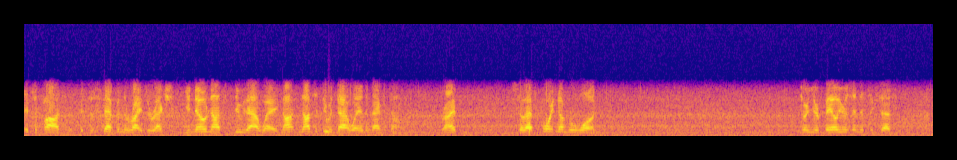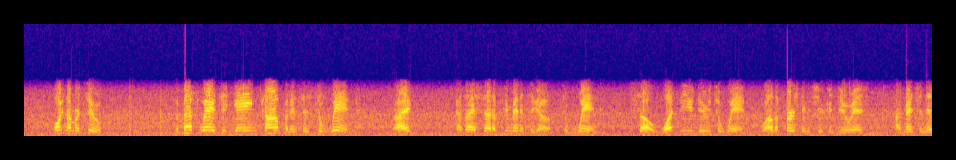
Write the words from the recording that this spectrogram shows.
It's a positive. It's a step in the right direction. You know not to do that way, not not to do it that way the next time, right? So that's point number one. Turn your failures into successes. Point number two. The best way to gain confidence is to win, right? As I said a few minutes ago, to win. So, what do you do to win? Well, the first thing that you can do is I mentioned this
